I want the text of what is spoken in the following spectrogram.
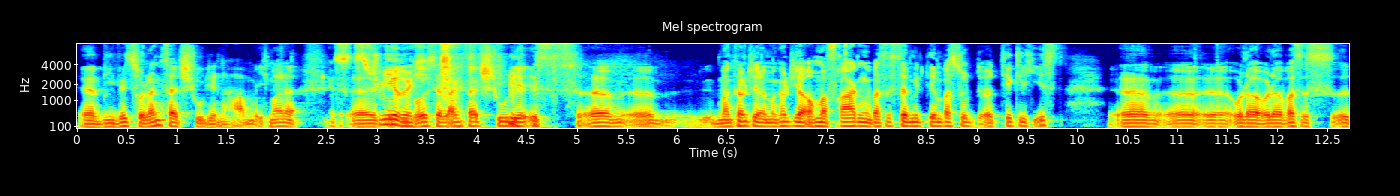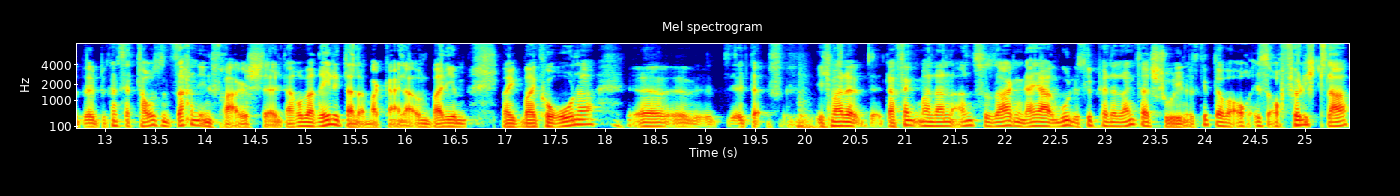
Äh, wie willst du Langzeitstudien haben? Ich meine, Es ist schwierig. Die größte Langzeitstudie ist, ähm, äh, man könnte, man könnte ja auch mal fragen, was ist denn mit dem, was du äh, täglich isst? Äh, äh, oder oder was ist äh, du kannst ja tausend Sachen in Frage stellen darüber redet dann aber keiner und bei dem bei, bei Corona äh, da, ich meine da fängt man dann an zu sagen naja gut es gibt keine Langzeitstudien es gibt aber auch ist auch völlig klar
